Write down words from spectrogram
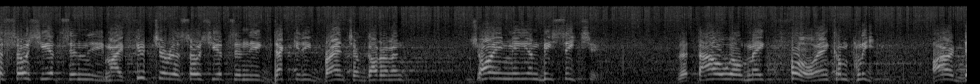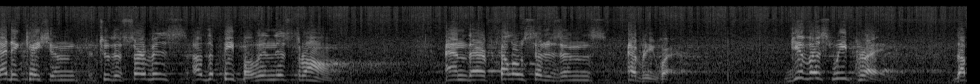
associates in the, my future associates in the executive branch of government, join me in beseeching that thou wilt make full and complete our dedication to the service of the people in this throng and their fellow citizens everywhere. Give us, we pray, the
